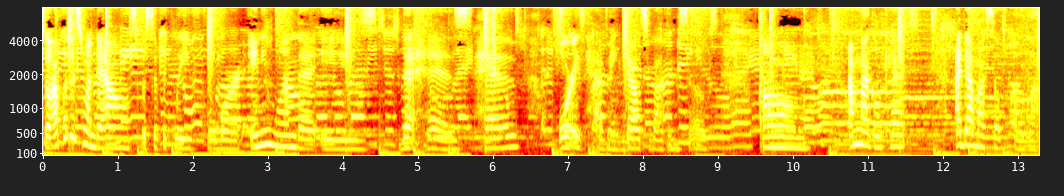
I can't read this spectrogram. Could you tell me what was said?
So I put this one down specifically for anyone that is that has have or is having doubts about themselves. Um, I'm not gonna cap. I doubt myself a lot.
